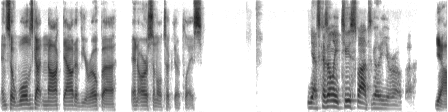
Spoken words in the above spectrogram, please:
And so Wolves got knocked out of Europa and Arsenal took their place. Yes, because only two spots go to Europa. Yeah.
